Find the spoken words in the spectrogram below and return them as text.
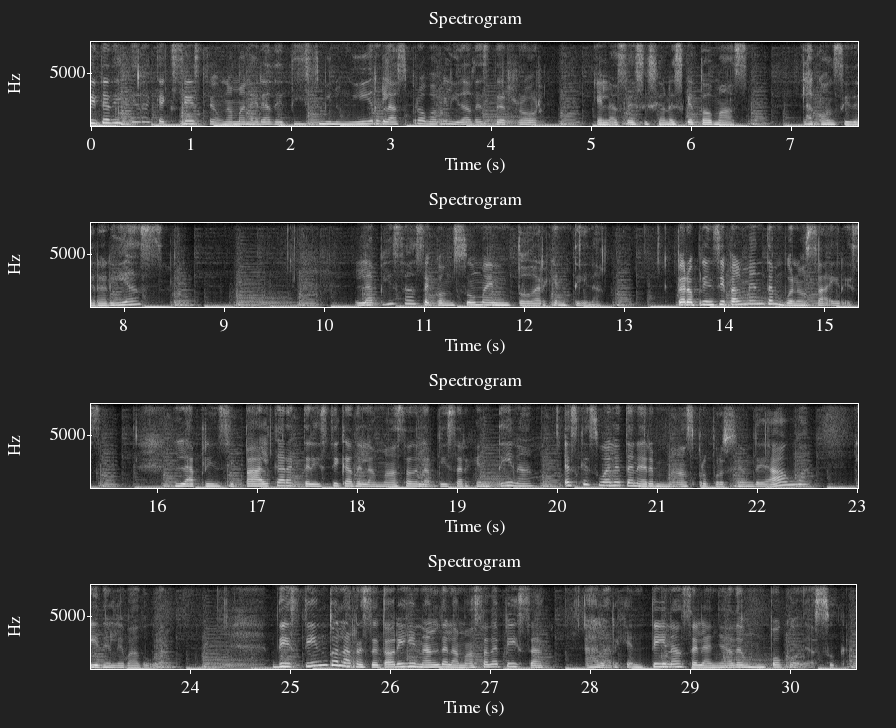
Si te dijera que existe una manera de disminuir las probabilidades de error en las decisiones que tomas, ¿la considerarías? La pizza se consume en toda Argentina, pero principalmente en Buenos Aires. La principal característica de la masa de la pizza argentina es que suele tener más proporción de agua y de levadura. Distinto a la receta original de la masa de pizza, a la argentina se le añade un poco de azúcar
